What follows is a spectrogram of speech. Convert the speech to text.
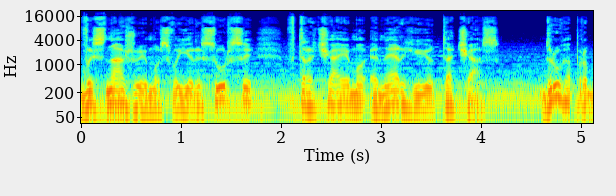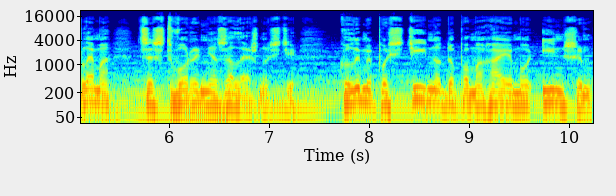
виснажуємо свої ресурси, втрачаємо енергію та час. Друга проблема це створення залежності. Коли ми постійно допомагаємо іншим,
